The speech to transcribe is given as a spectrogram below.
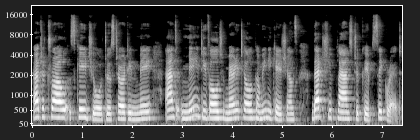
at a trial scheduled to start in May and may divulge marital communications that she plans to keep secret.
